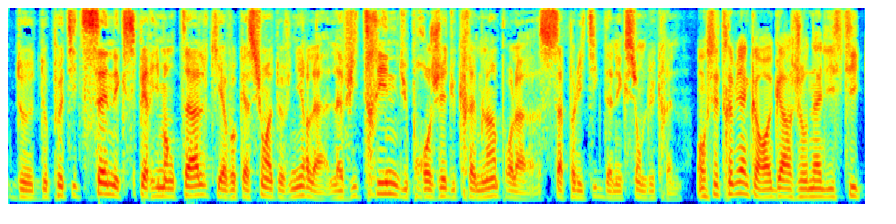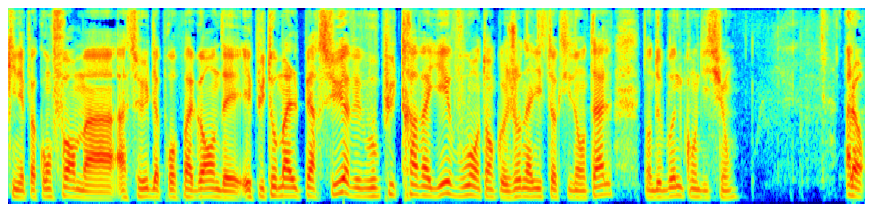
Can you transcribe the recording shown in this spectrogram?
de, de, petite scène expérimentale qui a vocation à devenir la, la vitrine du projet du Kremlin pour la, sa politique d'annexion de l'Ukraine. On sait très bien qu'un regard journalistique qui n'est pas conforme à, à, celui de la propagande est, est plutôt mal perçu. Avez-vous pu travailler, vous, en tant que journaliste occidental, dans de bonnes conditions? édition? Alors,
